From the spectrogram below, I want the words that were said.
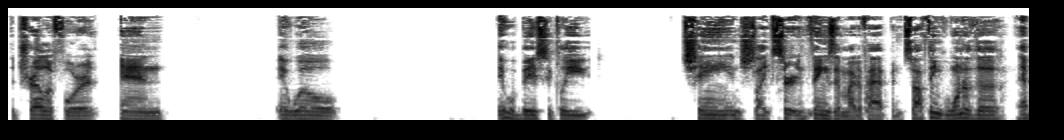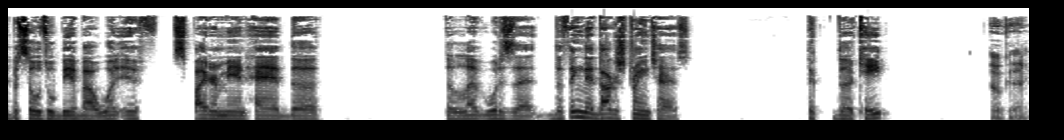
the trailer for it, and it will it will basically change like certain things that might have happened. So I think one of the episodes will be about what if Spider Man had the the le- what is that the thing that Doctor Strange has the the cape. Okay.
